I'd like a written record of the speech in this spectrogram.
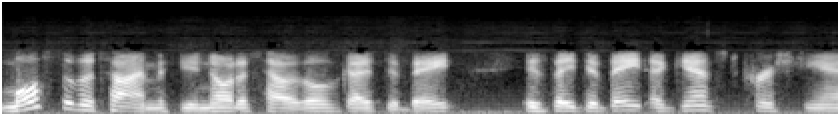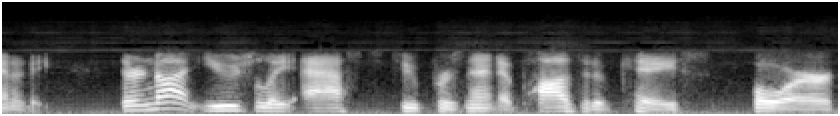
Most of the time, if you notice how those guys debate, is they debate against Christianity. They're not usually asked to present a positive case for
